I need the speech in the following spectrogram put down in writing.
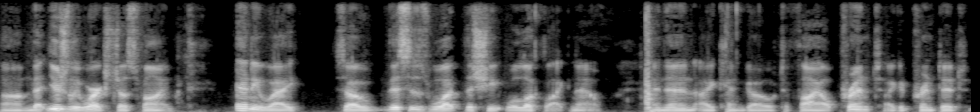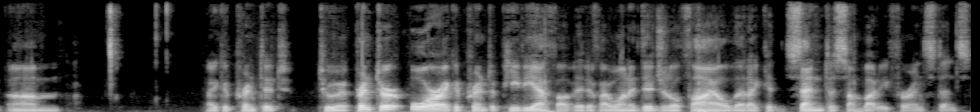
Um, that usually works just fine. Anyway, so this is what the sheet will look like now. And then I can go to File, Print. I could print it. Um, I could print it to a printer or I could print a PDF of it if I want a digital file that I could send to somebody, for instance,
